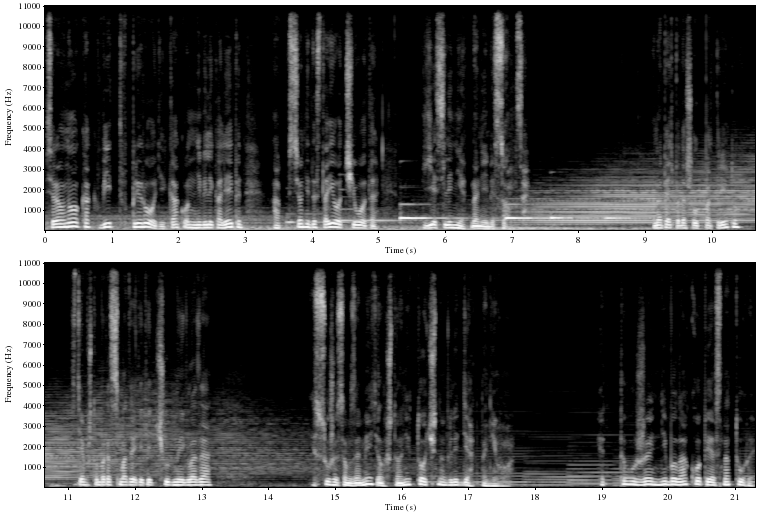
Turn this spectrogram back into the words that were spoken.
Все равно, как вид в природе, как он невеликолепен, а все не достает чего-то, если нет на небе солнца. Он опять подошел к портрету с тем, чтобы рассмотреть эти чудные глаза, и с ужасом заметил, что они точно глядят на него. Это уже не была копия с натуры.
